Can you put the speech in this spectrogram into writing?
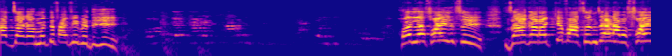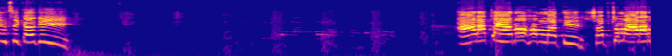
হাত জায়গার মধ্যে ফাইফিবে দিয়ে হইলে ছয় ইঞ্চি। জায়গা রাখকে পাঁচ ইঞ্চি আবার ছয় ইঞ্চি কাউ কি আর তো এনো সম্মাতির সবসময় আর আর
